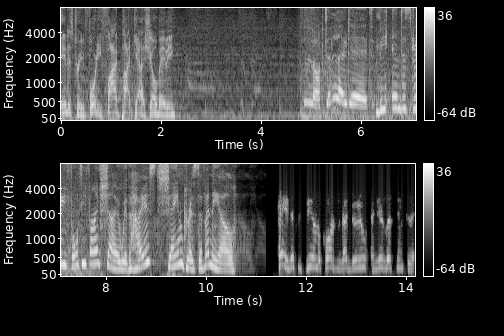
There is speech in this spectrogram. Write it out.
Industry 45 podcast show, baby. Locked and loaded. The Industry 45 show with host Shane Christopher Neal. Hey, this is Dino McCord from Red Voodoo, and you're listening to the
